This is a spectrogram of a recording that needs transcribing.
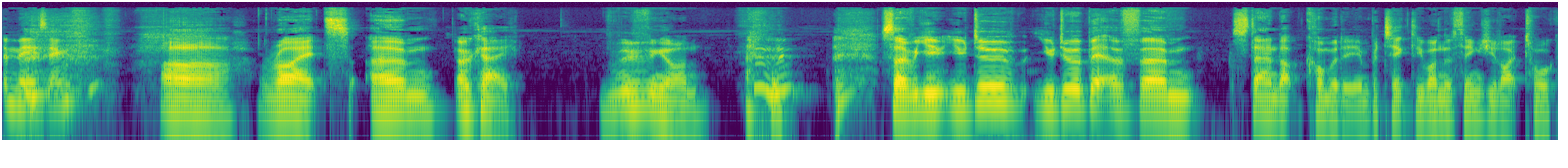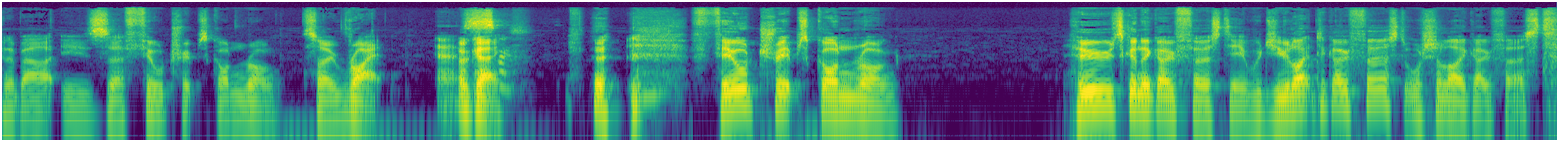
amazing Ah, right. Um, okay, moving on. so you you do you do a bit of um, stand up comedy, and particularly one of the things you like talking about is uh, field trips gone wrong. So right, Yes. Okay. Field trips gone wrong. Who's going to go first here? Would you like to go first, or shall I go first?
